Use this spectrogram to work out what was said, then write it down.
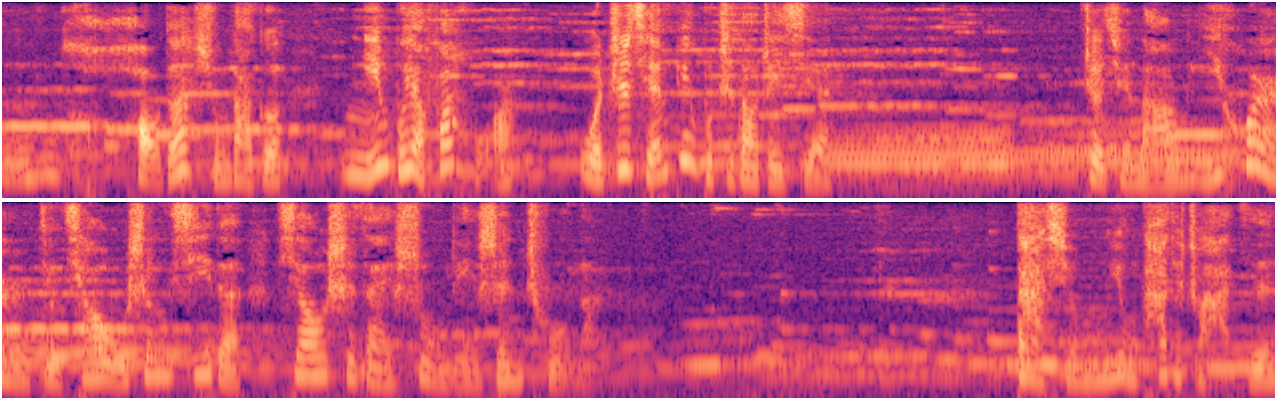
嗯，好的，熊大哥，您不要发火。我之前并不知道这些。”这群狼一会儿就悄无声息地消失在树林深处了。大熊用它的爪子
